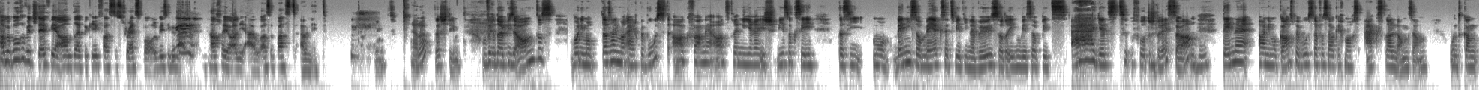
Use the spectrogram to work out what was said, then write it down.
Aber wir brauchen für die Steffi einen anderen Begriff als der Stressball, weil sie die Sachen ja alle auch. Also passt es auch nicht. Stimmt. Oder? Das stimmt. Und vielleicht noch etwas anderes, wo ich mir, das habe ich mir eigentlich bewusst angefangen anzutrainieren, ist wie so gesehen, dass ich mir, wenn ich so merke, jetzt werde ich nervös oder irgendwie so ein bisschen, ah, jetzt fängt der Stress an, Mhm. dann äh, habe ich mir ganz bewusst davon gesagt, ich mache es extra langsam und gehe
